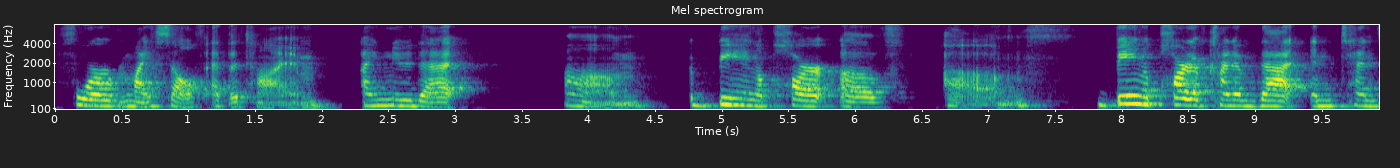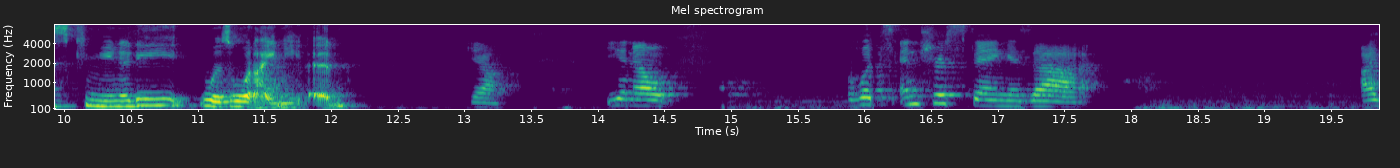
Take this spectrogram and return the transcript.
for myself at the time. I knew that um, being a part of um, being a part of kind of that intense community was what I needed. Yeah. You know, what's interesting is that I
